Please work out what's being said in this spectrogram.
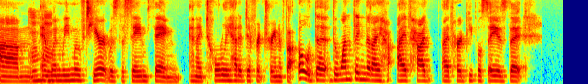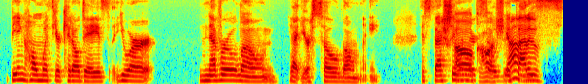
um, Mhm. and when we moved here, it was the same thing. And I totally had a different train of thought. Oh, the, the one thing that I I've had, I've heard people say is that being home with your kid all day is you are never alone, yet you're so lonely, especially when Oh they're gosh, so young. that is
